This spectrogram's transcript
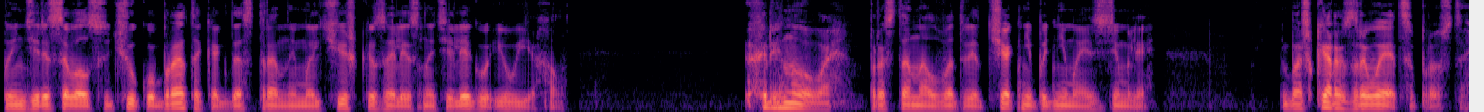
поинтересовался Чук у брата, когда странный мальчишка залез на телегу и уехал. «Хреново», — простонал в ответ Чак, не поднимаясь с земли. «Башка разрывается просто.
